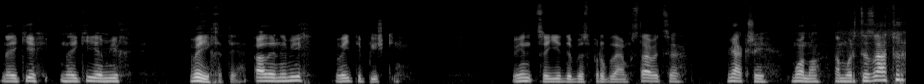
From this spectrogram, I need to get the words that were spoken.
на, яких, на який я міг виїхати, але не міг вийти пішки. Він це їде без проблем. Ставиться м'якший моноамортизатор,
